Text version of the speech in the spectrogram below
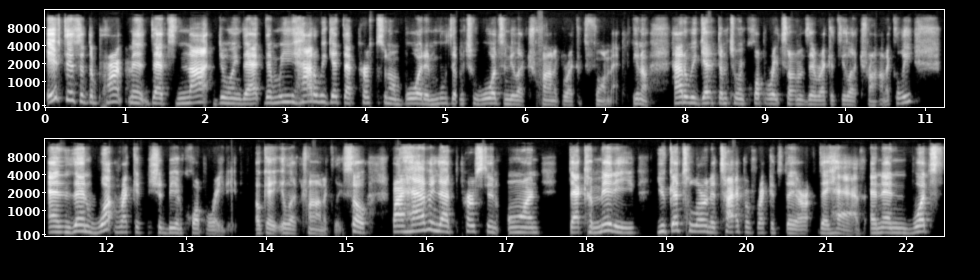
If there's a department that's not doing that, then we, how do we get that person on board and move them towards an electronic record format? You know, how do we get them to incorporate some of their records electronically? And then what records should be incorporated? Okay, electronically. So by having that person on that committee, you get to learn the type of records they are they have, and then what's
